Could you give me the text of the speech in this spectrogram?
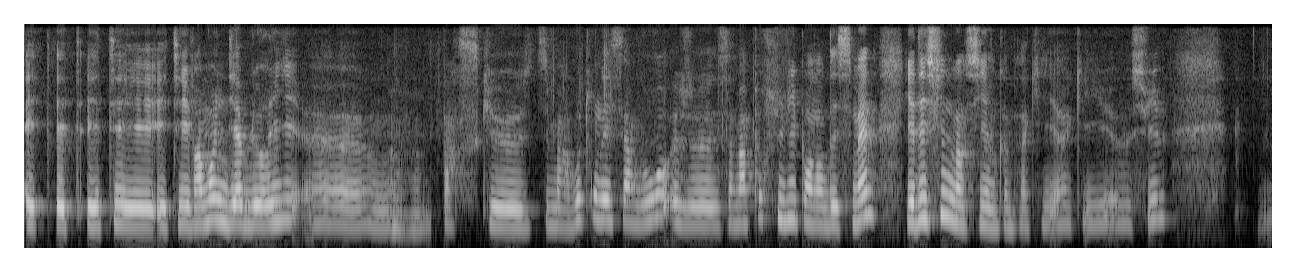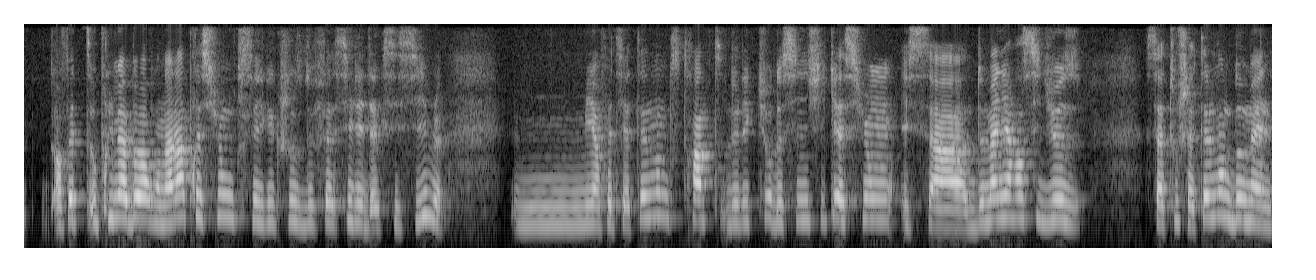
était, était vraiment une diablerie euh, Mhm. parce que ça m'a retourné le cerveau, je- ça m'a poursuivi pendant des semaines. Il y a des films aussi hein, comme ça qui, euh, qui euh, suivent. En fait, au prime abord, on a l'impression que c'est quelque chose de facile et d'accessible, mais en fait, il y a tellement de strates de lecture, de signification, et ça, de manière insidieuse, ça touche à tellement de domaines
